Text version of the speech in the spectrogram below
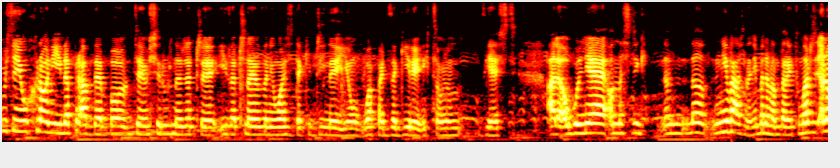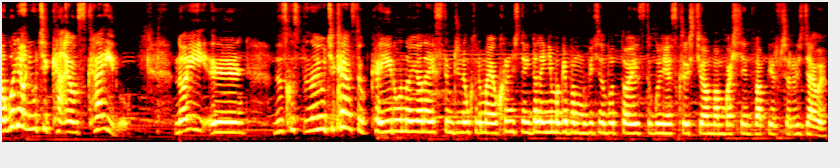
później ją chroni naprawdę, bo dzieją się różne rzeczy i zaczynają za nią łazić takie dżiny i ją łapać za giry i chcą ją zjeść. Ale ogólnie ona się dzięki... No, no, nieważne, nie będę wam dalej tłumaczyć, ale ogólnie oni uciekają z Kairu. No i yy, w związku z tym, no i uciekają z tego Kairu, no i ona jest z tym dżinem, który mają chronić, no i dalej nie mogę wam mówić, no bo to jest ogólnie, skreśliłam wam właśnie dwa pierwsze rozdziały.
